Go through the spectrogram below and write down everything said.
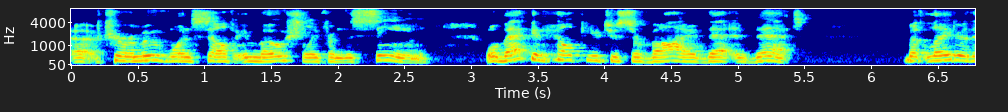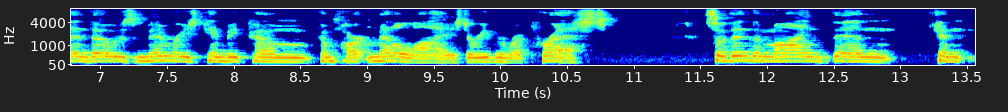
uh, to remove oneself emotionally from the scene. Well, that can help you to survive that event. But later, then those memories can become compartmentalized or even repressed. So then the mind then can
